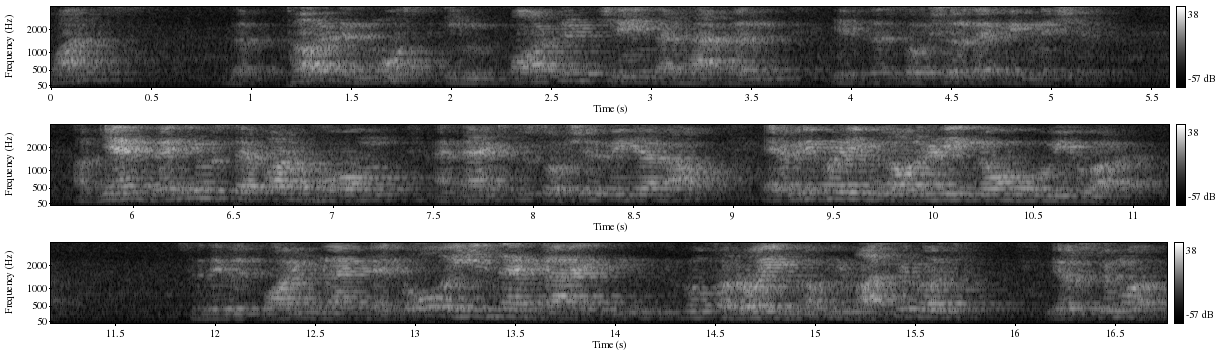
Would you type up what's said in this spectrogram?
Once the third and most important change that happened is the social recognition. Again, when you step out of home, and thanks to social media now, everybody will already know who you are. So they will point blank tell you, oh, he's that guy. You, go for rowing, no? You basketball, you're a swimmer.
